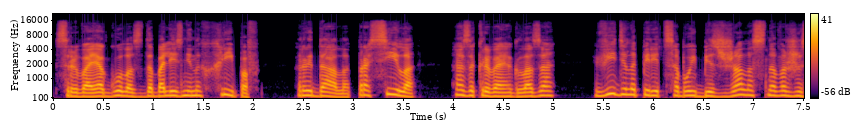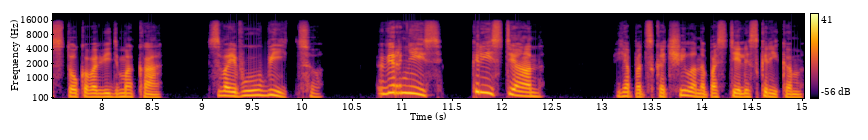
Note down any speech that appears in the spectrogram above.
срывая голос до болезненных хрипов — рыдала, просила, а, закрывая глаза, видела перед собой безжалостного жестокого ведьмака, своего убийцу. «Вернись, Кристиан!» Я подскочила на постели с криком,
